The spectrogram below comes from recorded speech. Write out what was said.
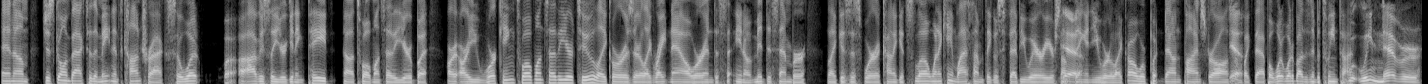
And um, just going back to the maintenance contracts. So, what? uh, Obviously, you're getting paid uh, 12 months out of the year, but are are you working 12 months out of the year too? Like, or is there like right now we're in Dece- you know mid December? Like, is this where it kind of gets slow? When it came last time, I think it was February or something, Yeah. and you were like, "Oh, we're putting down pine straw and Yeah. stuff like that." But what what about this in between time? We, we never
